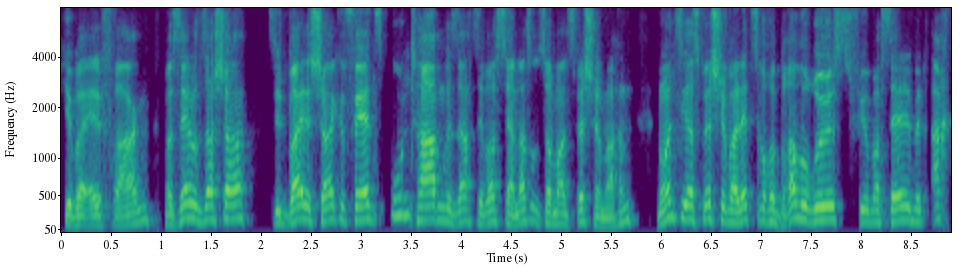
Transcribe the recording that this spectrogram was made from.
hier bei Elf Fragen. Marcel und Sascha sind beide Schalke-Fans und haben gesagt, Sebastian, lass uns doch mal ein Special machen. 90er-Special war letzte Woche bravourös für Marcel mit 8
